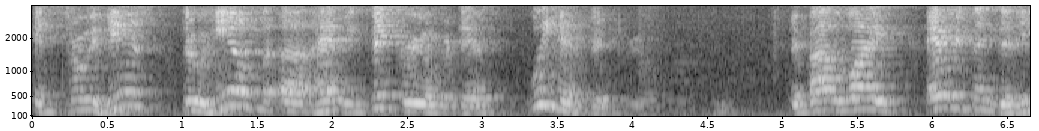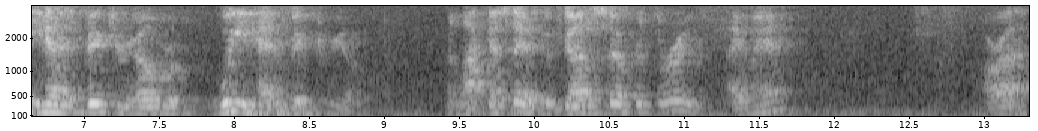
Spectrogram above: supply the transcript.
and through his, through him uh, having victory over death, we have victory over. And by the way, everything that he has victory over, we have victory over. Like I said, we've got to suffer through. Amen? All right.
